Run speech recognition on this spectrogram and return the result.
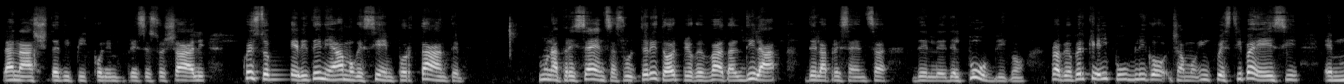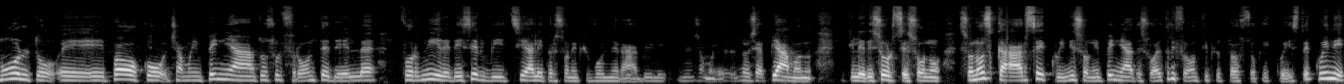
la nascita di piccole imprese sociali. Questo riteniamo che sia importante una presenza sul territorio che vada al di là della presenza del, del pubblico proprio perché il pubblico diciamo, in questi paesi è molto eh, poco diciamo, impegnato sul fronte del fornire dei servizi alle persone più vulnerabili. Diciamo, noi sappiamo che le risorse sono, sono, scarse e quindi sono impegnate su altri fronti piuttosto che questo. E quindi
